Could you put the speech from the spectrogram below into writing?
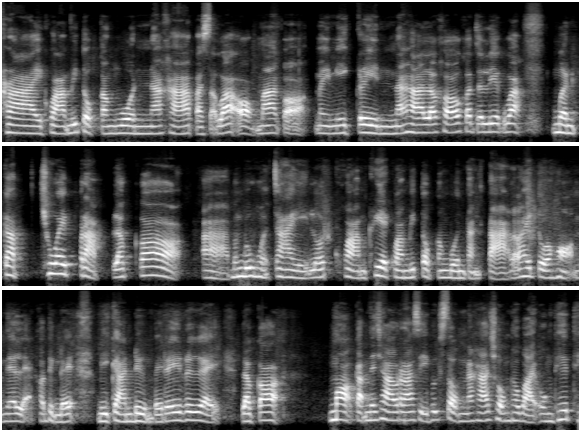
คลายความวิตกกังวลนะคะ ปัสสาวะออกมาก็ไม่มีกลิ่นนะคะ แล้วเขาก็จะเรียกว่าเหมือนกับช่วยปรับแล้วก็ บำรุงหัวใจลดความเครียดความวิตกกังวลต่างๆ แล้วให้ตัวหอมเนี่ยแหละเขาถึงได้มีการดื่มไปเรื่อยๆ แล้วก็เหมาะกับในชาวราศีพฤษภนะคะ ชงถวายองค์เทพเท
